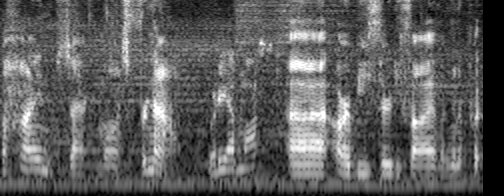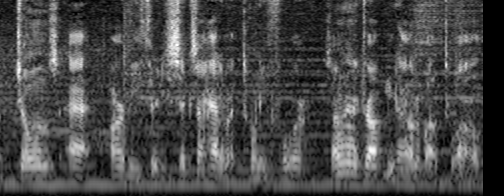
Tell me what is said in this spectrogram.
behind Zach Moss for now. Where do you have Moss? Uh, RB 35. I'm going to put Jones at RB 36. I had him at 24. So I'm going to drop him down about 12.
